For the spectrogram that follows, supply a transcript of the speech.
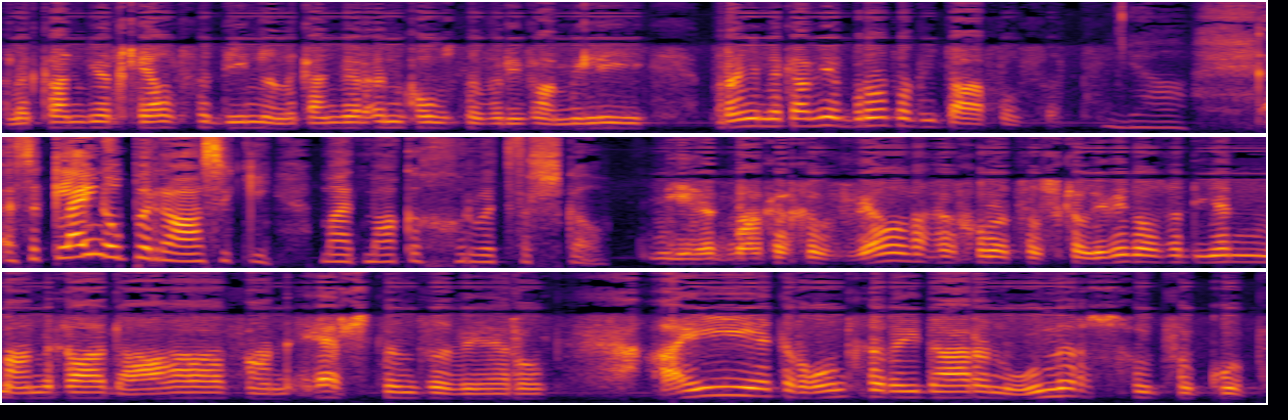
hulle kan weer geld verdien, hulle kan weer inkomste vir die familie bring en hulle kan weer brood op die tafel sit. Ja. Is 'n klein operasietjie, maar dit maak 'n groot verskil. Nee, dit maak 'n geweldige groot verskil. Jy weet ons het een man gehad daar van Ashton se wêreld. Hy het rondgery daar en hoenders goed verkoop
